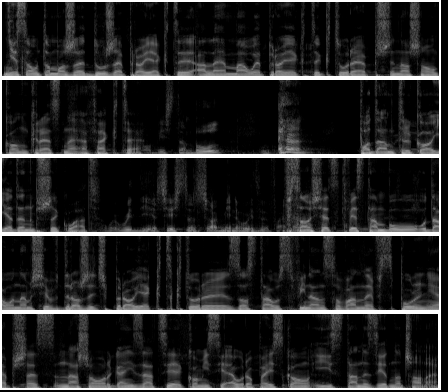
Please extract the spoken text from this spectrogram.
Nie są to może duże projekty, ale małe projekty, które przynoszą konkretne efekty. Podam tylko jeden przykład. W sąsiedztwie Stambułu udało nam się wdrożyć projekt, który został sfinansowany wspólnie przez naszą organizację, Komisję Europejską i Stany Zjednoczone.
